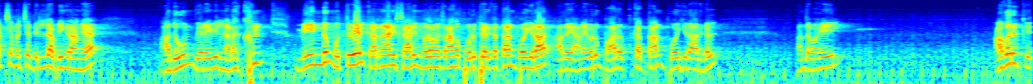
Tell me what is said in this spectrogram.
ஆட்சி அமைச்சது இல்லை அப்படிங்கிறாங்க. அதுவும் விரைவில் நடக்கும். மீண்டும் முத்துவேல் கருணாநிதி ஸ்டாலின் முதலமைச்சராக பொறுப்பேற்கத்தான் போகிறார். அதை அனைவரும் பார்க்கத்தான் போகிறார்கள். அந்த வகையில் அவருக்கு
